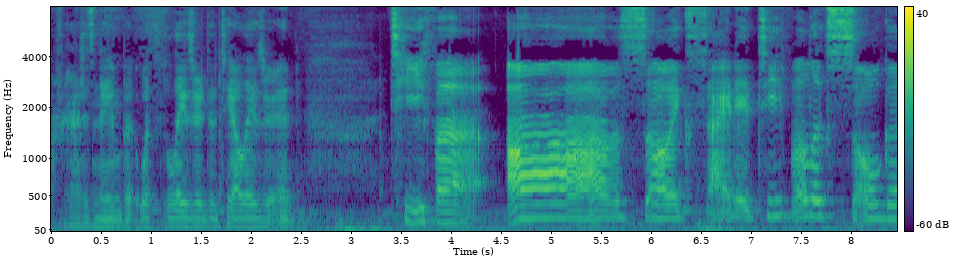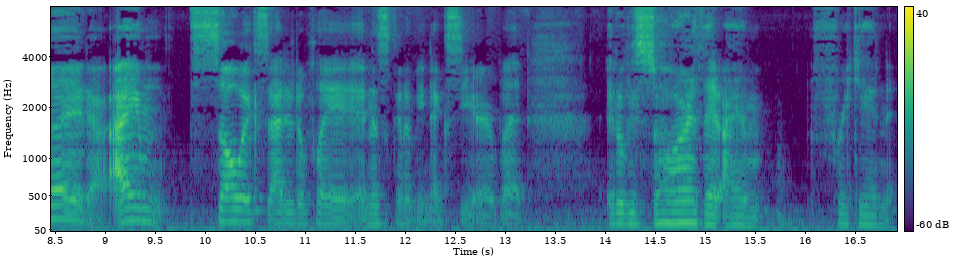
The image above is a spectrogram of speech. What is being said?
I forgot his name, but with the laser, the tail laser, and Tifa. Oh, I'm so excited. Tifa looks so good. I am so excited to play it and it's gonna be next year, but it'll be so worth it. I am freaking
